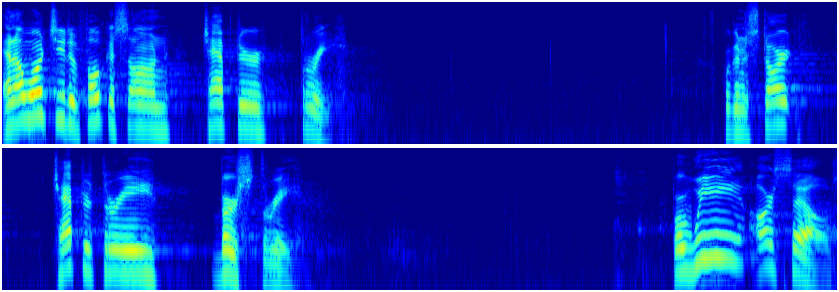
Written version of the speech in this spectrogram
And I want you to focus on chapter 3. We're going to start chapter 3, verse 3. For we ourselves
